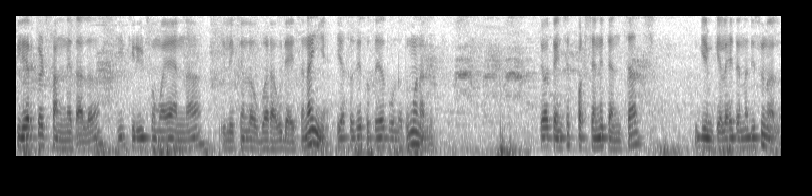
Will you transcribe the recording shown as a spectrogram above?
क्लिअर कट सांगण्यात आलं की किरीट सोमय्या यांना इलेक्शनला उभं राहू द्यायचं नाही आहे हे असं ते स्वतःच्या तोंडातून म्हणाले. तेव्हा त्यांच्याच पक्षाने त्यांचाच गेम केला हे त्यांना दिसून आलं.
